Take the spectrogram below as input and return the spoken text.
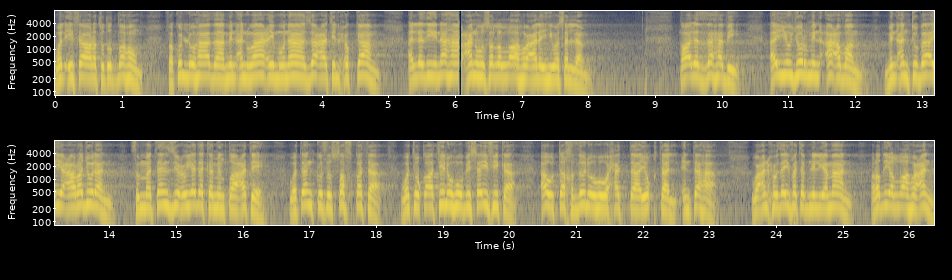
والإثارة ضدهم. فكل هذا من أنواع منازعة الحكام الذي نهى عنه صلى الله عليه وسلم. قال الذهبي أي جرم أعظم من أن تبايع رجلا ثم تنزع يدك من طاعته وتنكث الصفقة وتقاتله بسيفك أو تخذله حتى يقتل؟ انتهى. وعن حذيفة بن اليمان رضي الله عنه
